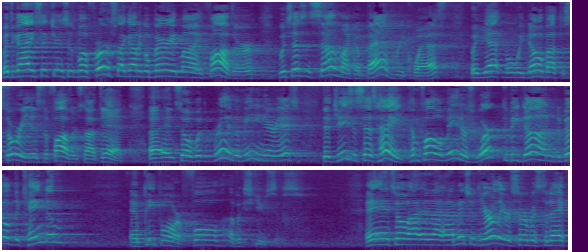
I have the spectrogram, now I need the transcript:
But the guy sits there and says, Well, first I got to go bury my father, which doesn't sound like a bad request. But yet, what we know about the story is the father's not dead. Uh, and so, what really the meaning there is that Jesus says, Hey, come follow me. There's work to be done to build the kingdom. And people are full of excuses. And so I, I mentioned the earlier service today,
